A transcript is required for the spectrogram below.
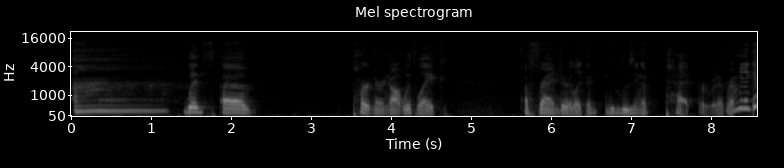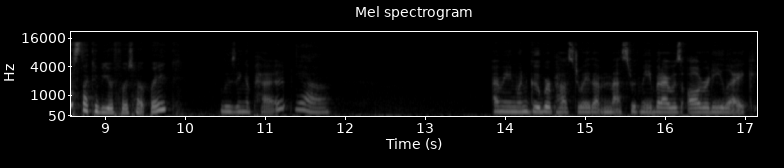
Uh with a partner, not with like a friend or like a losing a pet or whatever. I mean, I guess that could be your first heartbreak. losing a pet. Yeah. I mean, when Goober passed away, that messed with me, but I was already like,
